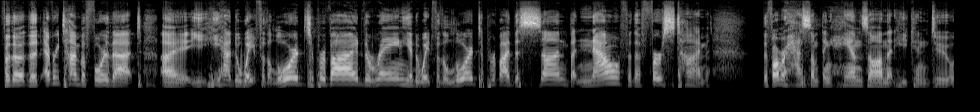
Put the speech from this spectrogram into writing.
For the, the, every time before that, uh, he had to wait for the Lord to provide the rain, he had to wait for for the Lord to provide the sun, but now, for the first time, the farmer has something hands on that he can do.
